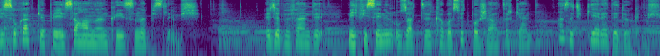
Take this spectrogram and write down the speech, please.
Bir sokak köpeği sahanlığın kıyısına pislemiş. Recep Efendi Nefise'nin uzattığı kaba süt boşaltırken azıcık yere de dökmüş.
